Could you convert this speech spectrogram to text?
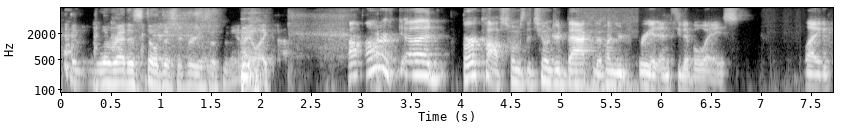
Loretta still disagrees with me, and I like that. I wonder if uh, Berkoff swims the 200 back, the 100 free at NCAA's. Like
